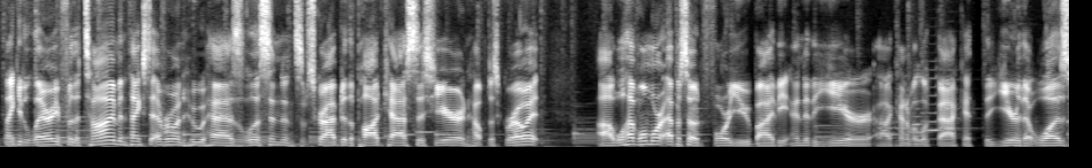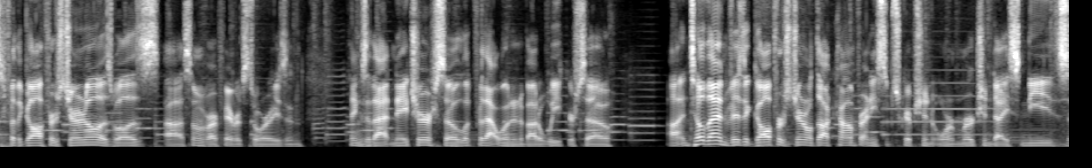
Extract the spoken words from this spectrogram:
Thank you to Larry for the time, and thanks to everyone who has listened and subscribed to the podcast this year and helped us grow it. Uh, we'll have one more episode for you by the end of the year, uh, kind of a look back at the year that was for the Golfers Journal, as well as uh, some of our favorite stories and things of that nature. So look for that one in about a week or so. Uh, until then, visit golfersjournal.com for any subscription or merchandise needs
